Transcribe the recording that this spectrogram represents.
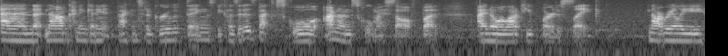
and now I'm kind of getting it back into the groove of things because it is back to school. I'm not in school myself, but I know a lot of people are just like not really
